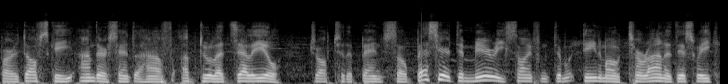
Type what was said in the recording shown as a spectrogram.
Baradovsky, and their centre half, Abdullah Zelil, dropped to the bench. So Besir Demiri signed from Dinamo Tirana this week,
